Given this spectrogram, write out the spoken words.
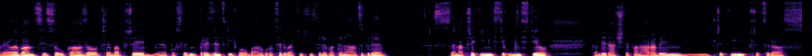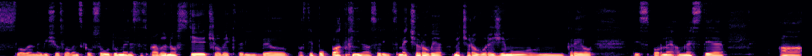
relevanci, se ukázalo třeba při eh, posledních prezidentských volbách v roce 2019, kde se na třetím místě umístil kandidát Štefan Harabin, předtím předseda Sloven, nejvyššího slovenského soudu, minister spravedlnosti, člověk, který byl vlastně poplatný, dá se říct, Mečerově, Mečerovu režimu, kryl ty sporné amnestie. A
